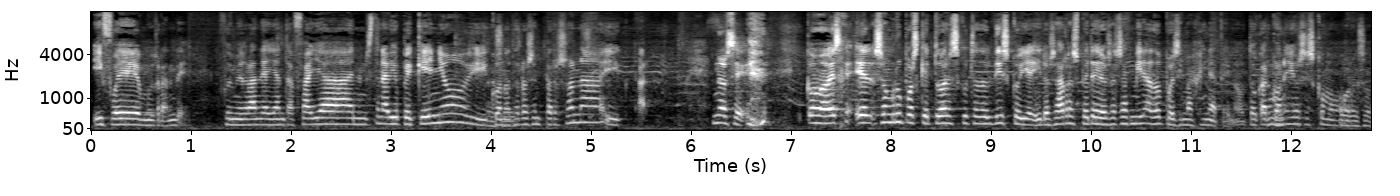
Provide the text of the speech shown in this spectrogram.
Y fue muy grande. Fue muy grande allá en Tafalla, en un escenario pequeño y conocerlos en persona. y ah, No sé, como es, son grupos que tú has escuchado el disco y, y los has respetado y los has admirado, pues imagínate, ¿no? Tocar con ellos es como. Por eso.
